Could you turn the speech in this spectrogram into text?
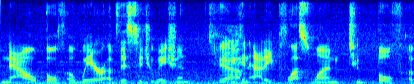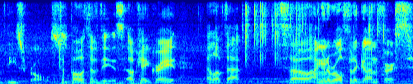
now both aware of this situation, Yeah. you can add a plus one to both of these rolls. To both of these. Okay, great. I love that. So I'm gonna roll for the gun first.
